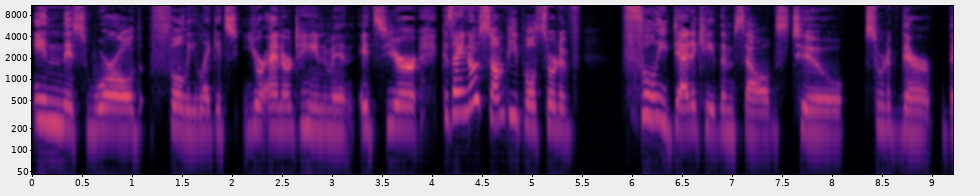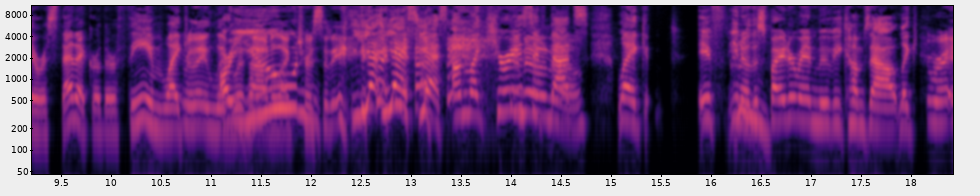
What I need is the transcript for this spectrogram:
in this world fully like it's your entertainment it's your because i know some people sort of fully dedicate themselves to sort of their their aesthetic or their theme like Where they live are without you- electricity. yeah yes yes i'm like curious No, if no. that's like if you know the spider-man movie comes out like Right.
